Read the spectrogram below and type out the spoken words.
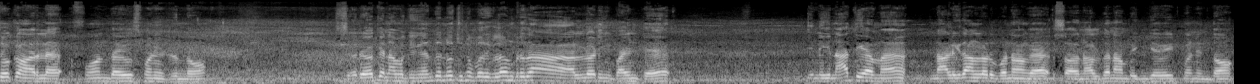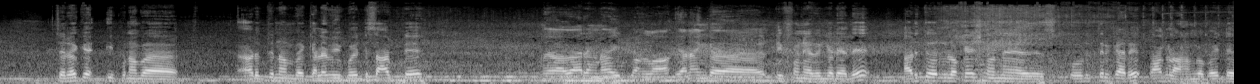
தூக்கம் வரல. ஃபோன் தான் யூஸ் பண்ணிகிட்டு இருந்தோம் சரி ஓகே நமக்கு இங்கேருந்து நூற்றி முப்பது கிலோமீட்டர் தான் அன்லோடிங் பாயிண்ட்டு இன்றைக்கி ஞாத்திக்கிழமை நாளைக்கு தான் அன்லோடு பண்ணுவாங்க. ஸோ அதனால தான் நம்ம இங்கே வெயிட் பண்ணியிருந்தோம். சரி ஓகே இப்போ நம்ம அடுத்து நம்ம கிளம்பி போயிட்டு சாப்பிட்டு வேறு எங்கன்னா வெயிட் பண்ணலாம். ஏன்னா இங்கே டிஃபன் எதுவும் கிடையாது. அடுத்து ஒரு லொக்கேஷன் ஒன்று கொடுத்துருக்காரு. பார்க்கலாம். அங்கே போயிட்டு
